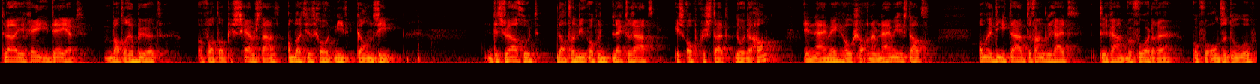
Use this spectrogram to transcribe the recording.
Terwijl je geen idee hebt wat er gebeurt of wat er op je scherm staat, omdat je het gewoon niet kan zien. Het is wel goed dat er nu ook een lectoraat is opgestart door de Han in Nijmegen, Hogeschool Arnhem Nijmegen is dat, om de digitale toegankelijkheid te gaan bevorderen, ook voor onze doelgroep.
